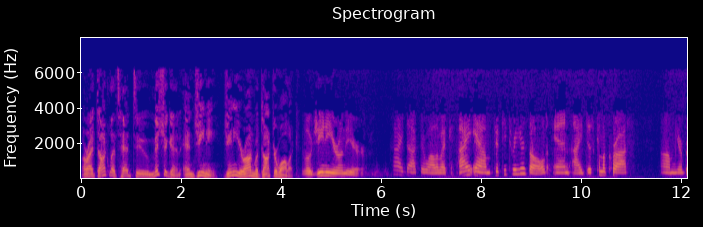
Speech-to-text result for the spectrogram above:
All right, Doc, let's head to Michigan and Jeannie. Jeannie, you're on with Dr. Wallach. Hello, Jeannie. You're on the air. Hi, Dr. Wallach. I am 53 years old, and I just come across um, your b-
